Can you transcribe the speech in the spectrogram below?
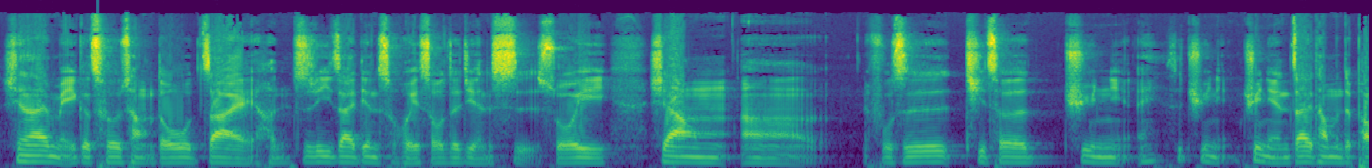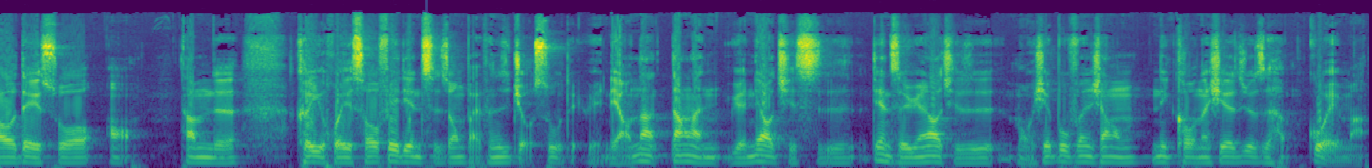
现在每一个车厂都在很致力在电池回收这件事，所以像呃福斯汽车去年哎是去年去年在他们的 Power Day 说哦。他们的可以回收废电池中百分之九十五的原料，那当然原料其实电池原料其实某些部分像 nickel 那些就是很贵嘛，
